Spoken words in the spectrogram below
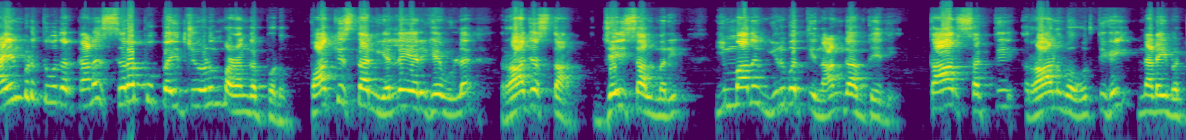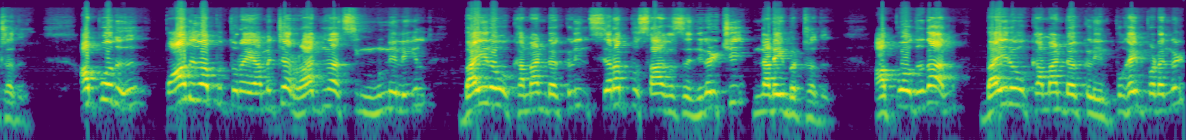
பயன்படுத்துவதற்கான சிறப்பு பயிற்சிகளும் வழங்கப்படும். பாகிஸ்தான் எல்லை அருகே உள்ள ராஜஸ்தான் ஜெய்சால்மரில் இம்மாதம் இருபத்தி நான்காம் தேதி தார் சக்தி ராணுவ ஒத்திகை நடைபெற்றது. அப்போது பாதுகாப்புத்துறை அமைச்சர் ராஜ்நாத் சிங் முன்னிலையில் பைரவ் கமாண்டோக்களின் சிறப்பு சாகச நிகழ்ச்சி நடைபெற்றது. அப்போதுதான் பைரவ் கமாண்டோக்களின் புகைப்படங்கள்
